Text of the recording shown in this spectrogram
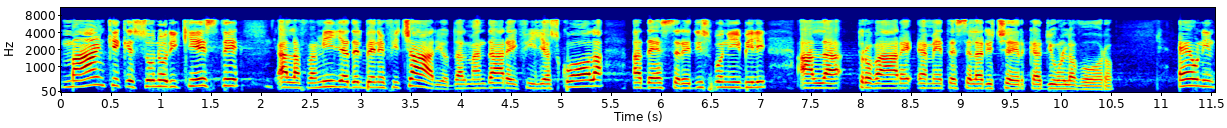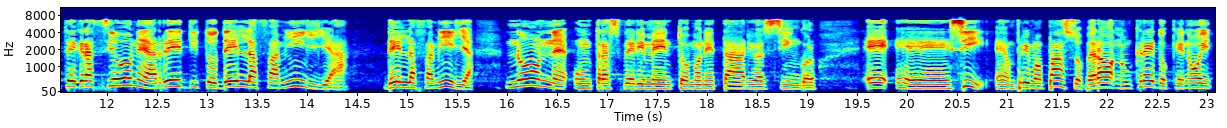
ma anche che sono richieste alla famiglia del beneficiario, dal mandare i figli a scuola ad essere disponibili a trovare e a mettersi alla ricerca di un lavoro. È un'integrazione al reddito della famiglia, della famiglia, non un trasferimento monetario al singolo. E, eh, sì, è un primo passo, però non credo che noi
